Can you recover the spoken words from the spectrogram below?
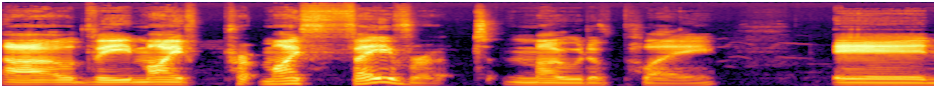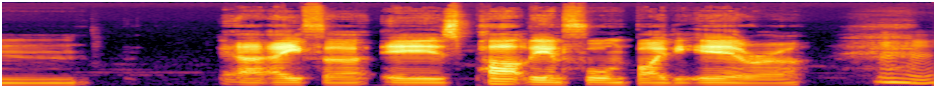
Uh, the my my favorite mode of play in uh, Aether is partly informed by the era hmm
